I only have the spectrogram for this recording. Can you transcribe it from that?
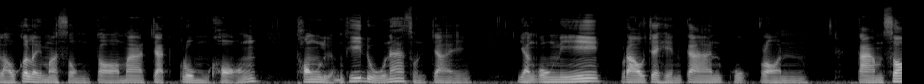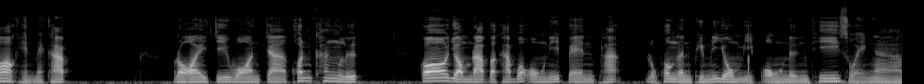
เราก็เลยมาส่งต่อมาจัดกลุ่มของทองเหลืองที่ดูน่าสนใจ อย่างองค์นี้เราจะเห็นการผุกร่อนตามซอกเห็นไหมครับ รอยจีวรจะค่อนข้างลึก ก็ยอมรับอะครับว่าองค์นี้เป็นพระหลวงพ่อเงินพิมพ์นิยมอีกองค์หนึ่งที่สวยงาม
